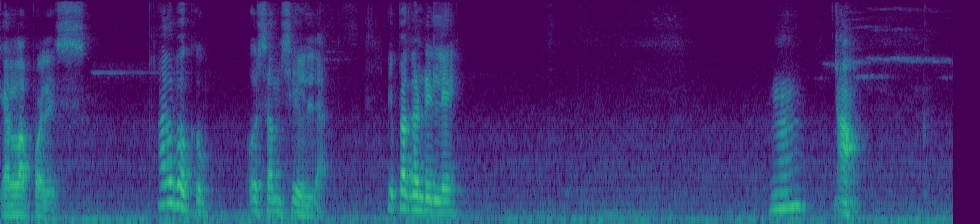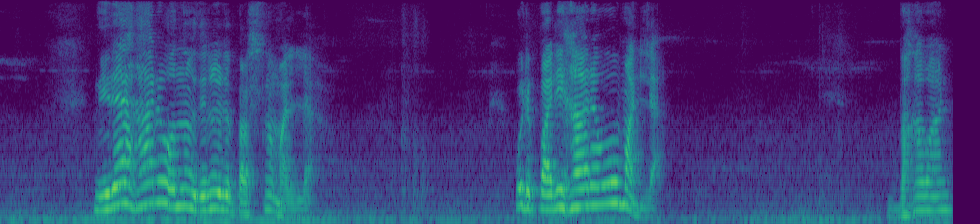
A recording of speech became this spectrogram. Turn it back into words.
കേരള പോലീസ്. അത് പൊക്കും. ഒരു സംശയമില്ല ഇപ്പം കണ്ടില്ലേ. ആ. നിരാഹാരമൊന്നും ഇതിനൊരു പ്രശ്നമല്ല. ഒരു പരിഹാരവുമല്ല. ഭഗവാൻ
